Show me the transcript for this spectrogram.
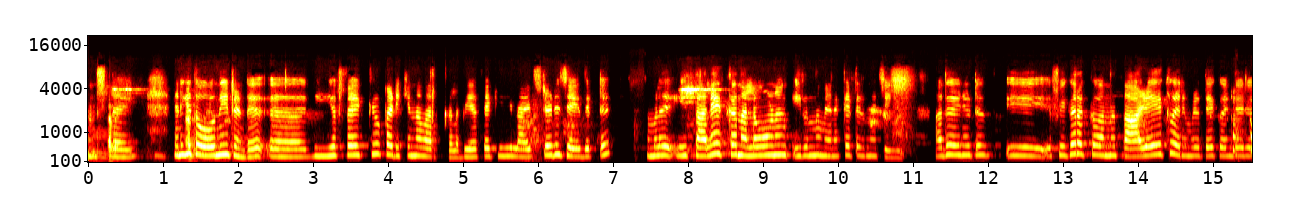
മനസ്സിലായി. എനിക്ക് തോന്നിയിട്ടുണ്ട് ബി എഫ് എക്ക് പഠിക്കുന്ന വർക്കുകൾ ബി എഫ് എക്ക് ഈ ലൈഫ് സ്റ്റഡി ചെയ്തിട്ട് നമ്മൾ ഈ തലയൊക്കെ നല്ലോണം ഇരുന്ന് മെനക്കെട്ടിരുന്ന് ചെയ്യും. അത് കഴിഞ്ഞിട്ട് ഈ ഫിഗർ ഒക്കെ വന്ന് താഴേക്ക് വരുമ്പോഴത്തേക്കും അതിന്റെ ഒരു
